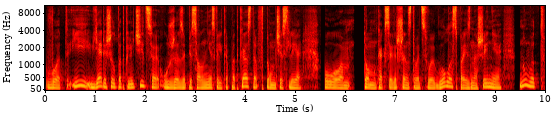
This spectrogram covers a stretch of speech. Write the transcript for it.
Вот. И я решил подключиться, уже записал несколько подкастов, в том числе о том, как совершенствовать свой голос, произношение. Ну вот,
